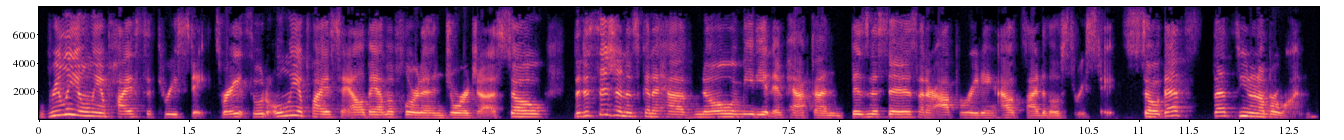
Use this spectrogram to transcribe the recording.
really only applies to three states, right? So it only applies to Alabama, Florida, and Georgia. So the decision is going to have no immediate impact on businesses that are operating outside of those three states. So that's that's you know number one.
